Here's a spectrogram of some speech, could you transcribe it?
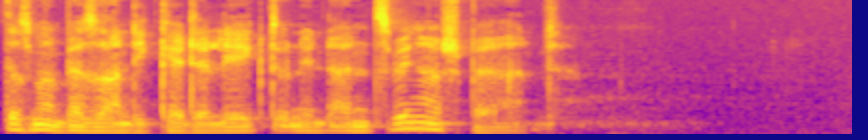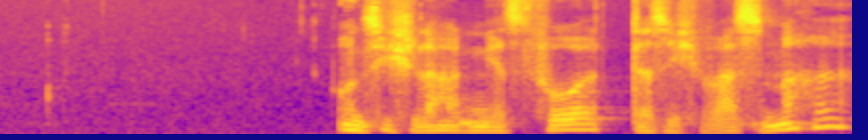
das man besser an die Kette legt und in einen Zwinger sperrt. Und Sie schlagen jetzt vor, dass ich was mache?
